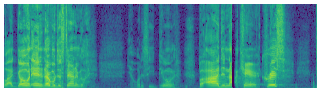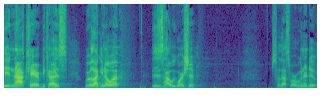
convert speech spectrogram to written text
like going in, and everyone just staring at me like, yeah, what is he doing? But I did not care. Chris did not care because we were like, you know what? This is how we worship. So that's what we're going to do.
